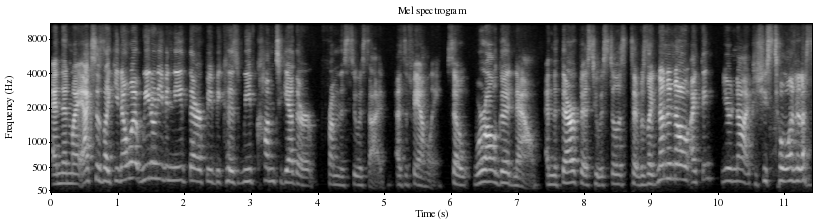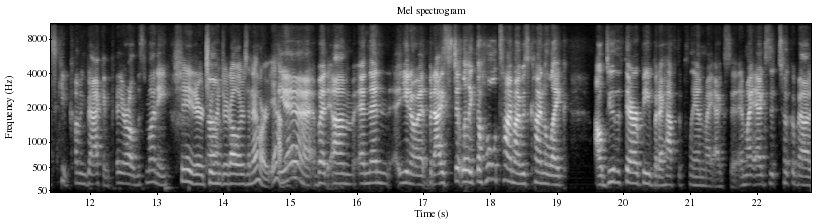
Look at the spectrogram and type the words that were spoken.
And then my ex is like, you know what? We don't even need therapy because we've come together from the suicide as a family. So we're all good now. And the therapist who was still said was like, no, no, no, I think you're not because she still wanted us to keep coming back and pay her all this money. she needed her $200 an hour. Yeah. Yeah. But um, and then you know, but I still like the whole time I was kind of like, I'll do the therapy, but I have to plan my exit. And my exit took about,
